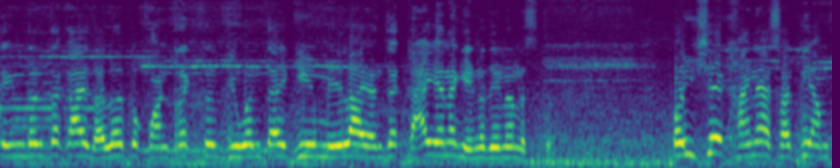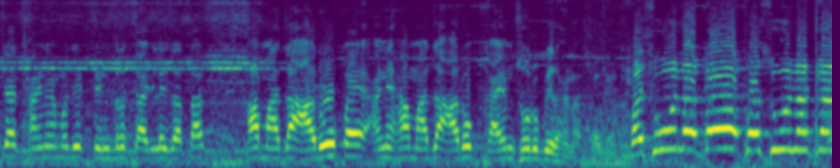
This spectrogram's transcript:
टेंडरचं काय झालं? तो कॉन्ट्रॅक्टर जिवंत आहे की मेला? यांचं काय यांना घेणं देणं नसतं. पैसे खाण्यासाठी आमच्या ठाण्यामध्ये टेंडर काढले जातात. हा माझा आरोप आहे आणि हा माझा आरोप कायमस्वरूपी राहणार. फसवू नका फसवू नका.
